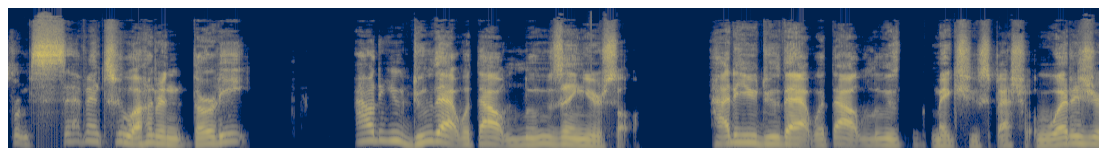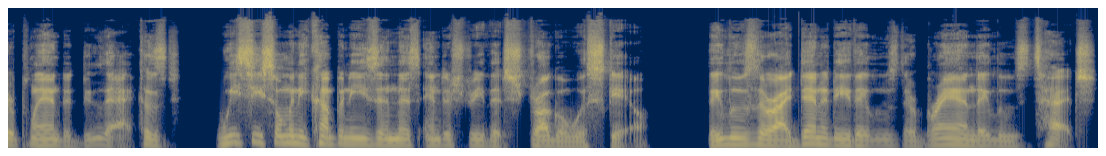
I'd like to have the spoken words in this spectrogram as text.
from seven to 130 how do you do that without losing your soul? How do you do that without losing makes you special? What is your plan to do that? Because we see so many companies in this industry that struggle with scale. They lose their identity, they lose their brand, they lose touch.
